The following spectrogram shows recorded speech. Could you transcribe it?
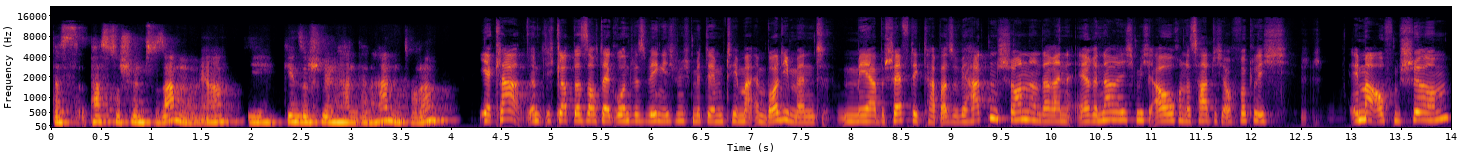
das passt so schön zusammen, ja. Die gehen so schön Hand in Hand, oder? Ja klar, und ich glaube, das ist auch der Grund, weswegen ich mich mit dem Thema Embodiment mehr beschäftigt habe. Also wir hatten schon, und daran erinnere ich mich auch, und das hatte ich auch wirklich immer auf dem Schirm.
